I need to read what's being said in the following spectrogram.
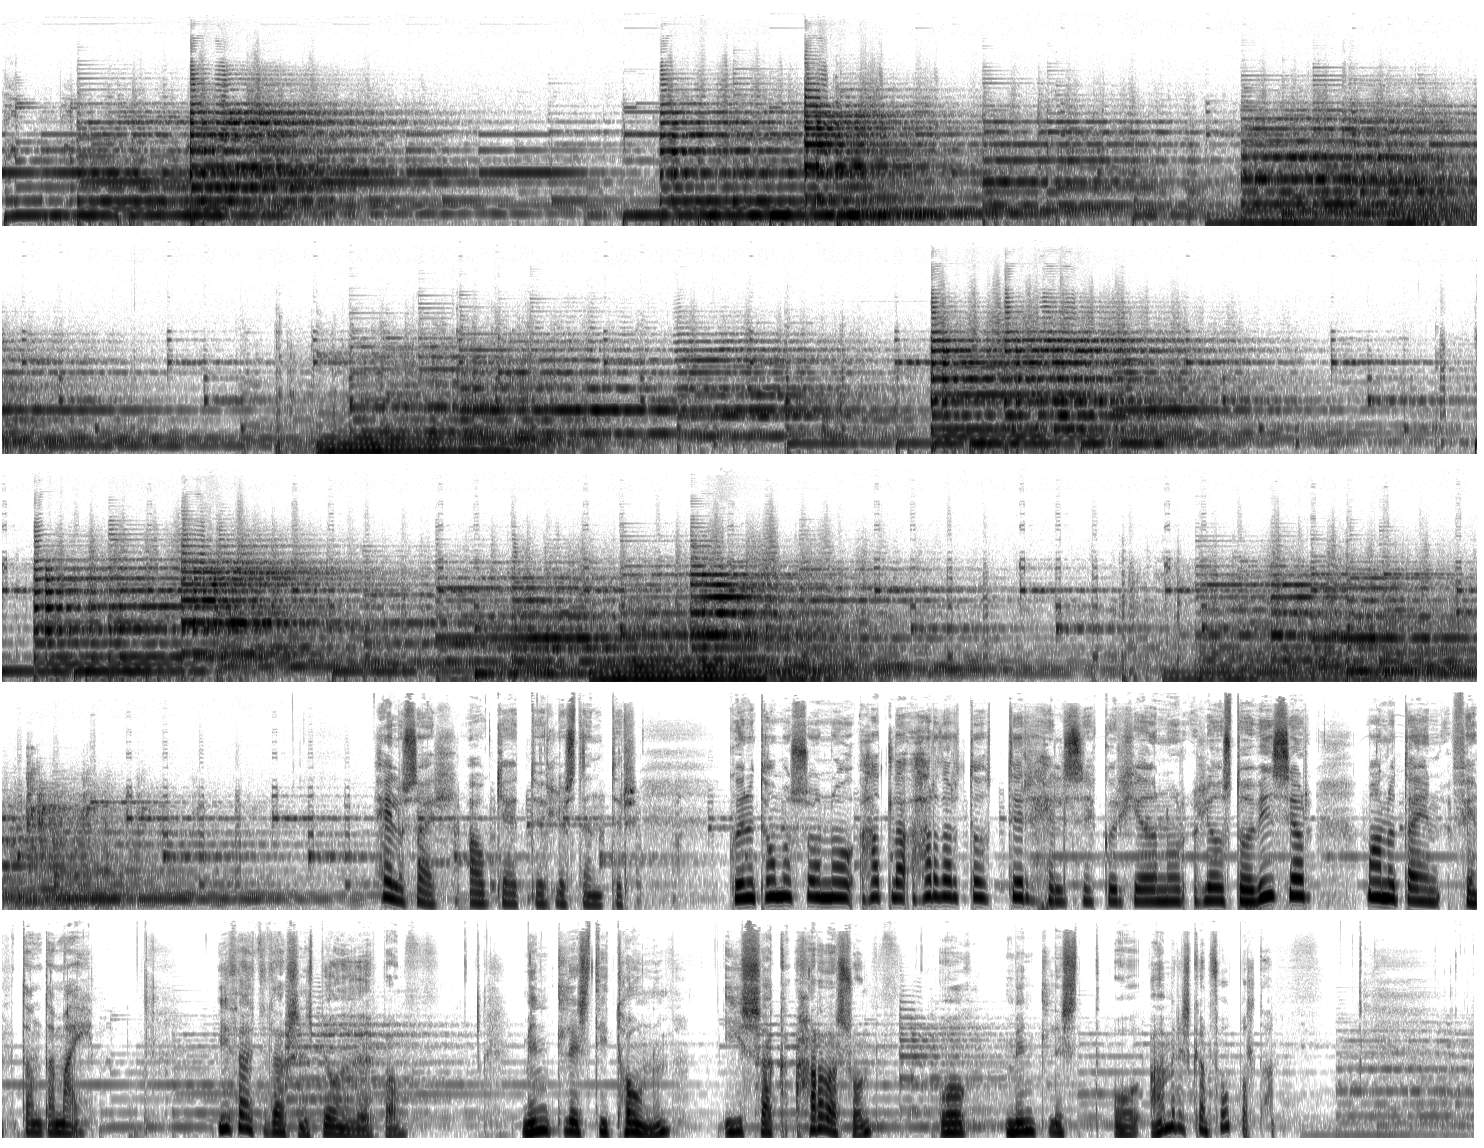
Música og sæl ágætu hlustendur. Guðinu Tómasson og Halla Harðardóttir hels ykkur hérna úr hljóðstofu Vísjár mánudaginn 15. mæ. Í þætti dagsins bjóðum við upp á myndlist í tónum Ísak Harðarsson og myndlist og amerískan fótbolta.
